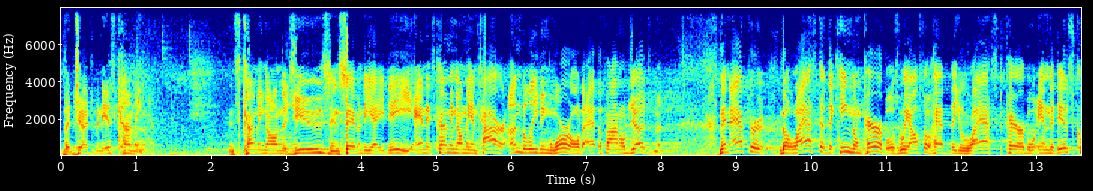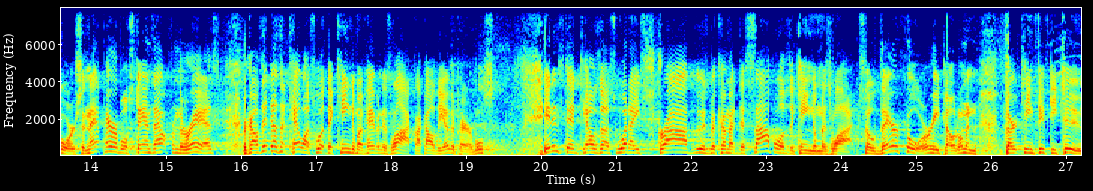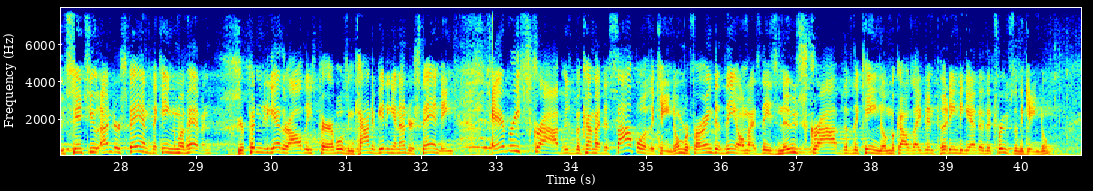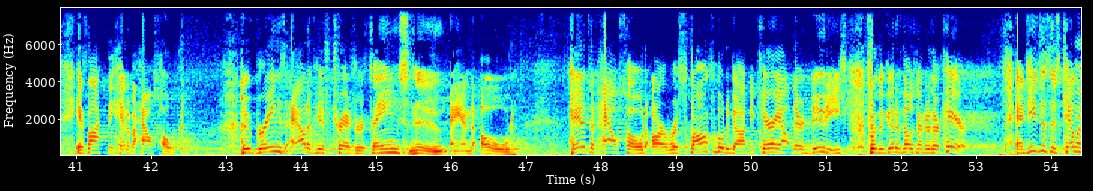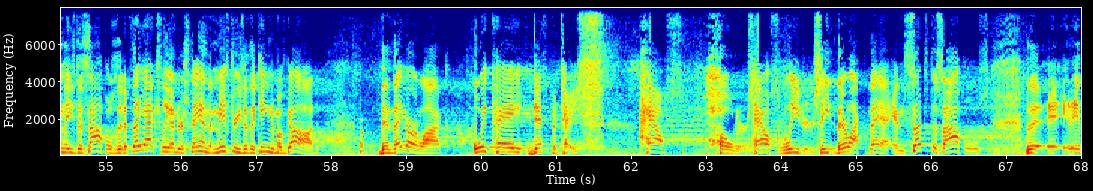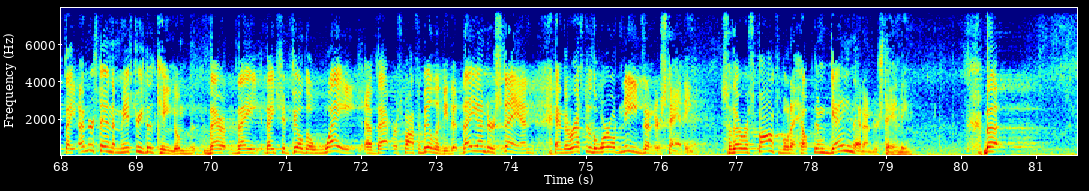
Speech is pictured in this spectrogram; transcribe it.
But judgment is coming. It's coming on the Jews in 70 AD, and it's coming on the entire unbelieving world at the final judgment. Then, after the last of the kingdom parables, we also have the last parable in the discourse. And that parable stands out from the rest because it doesn't tell us what the kingdom of heaven is like, like all the other parables. It instead tells us what a scribe who has become a disciple of the kingdom is like. So therefore, he told them in 1352, since you understand the kingdom of heaven, you're putting together all these parables and kind of getting an understanding. Every scribe who's become a disciple of the kingdom, referring to them as these new scribes of the kingdom because they've been putting together the truths of the kingdom, is like the head of a household who brings out of his treasure things new and old Heads of household are responsible to God to carry out their duties for the good of those under their care. And Jesus is telling these disciples that if they actually understand the mysteries of the kingdom of God, then they are like oikodespotes, house holders, house leaders. They're like that. And such disciples, that if they understand the mysteries of the kingdom, they, they should feel the weight of that responsibility that they understand and the rest of the world needs understanding. So they're responsible to help them gain that understanding. But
